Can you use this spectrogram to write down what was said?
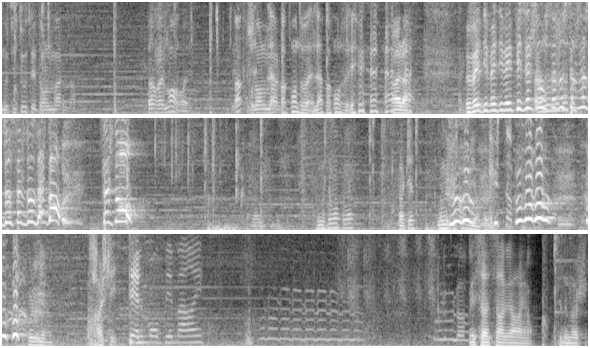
Notitou, t'es dans le mal là. Pas vraiment, en vrai. Ah, trop dans le là, mal. par contre, ouais, là, par contre, ouais. Voilà. Vas-y, vas-y, vas-y, fais sage don, sage don, sage don, sage don, sage don Sage don Non, mais c'est bon, c'est bon. T'inquiète. Non, mais faut le dire en fait. Putain, Faut le dire. Oh, je l'ai tellement démarré. Mais ça a servi à rien. C'est dommage.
